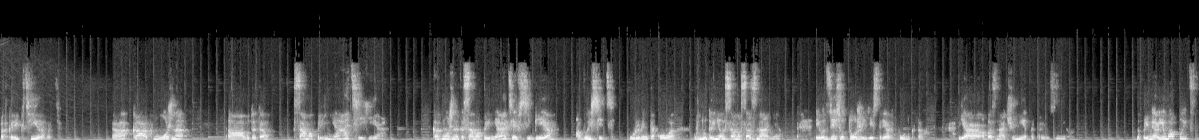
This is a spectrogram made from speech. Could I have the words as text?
подкорректировать, да, как можно а, вот это самопринятие, как можно это самопринятие в себе повысить, уровень такого внутреннего самосознания – и вот здесь вот тоже есть ряд пунктов. Я обозначу некоторые из них. Например, любопытство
